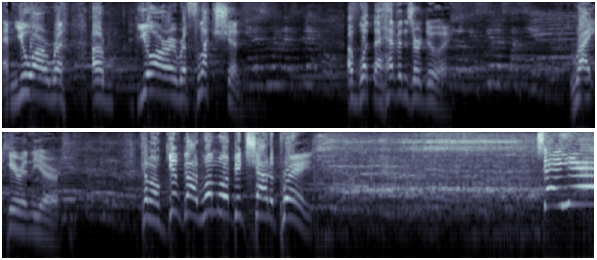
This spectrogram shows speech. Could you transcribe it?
and you are re- a, you are a reflection Tienes un reflejo of what the heavens are doing de lo que el cielo está haciendo. right here in the earth. Come on, give God one more big shout of praise. Say yes!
